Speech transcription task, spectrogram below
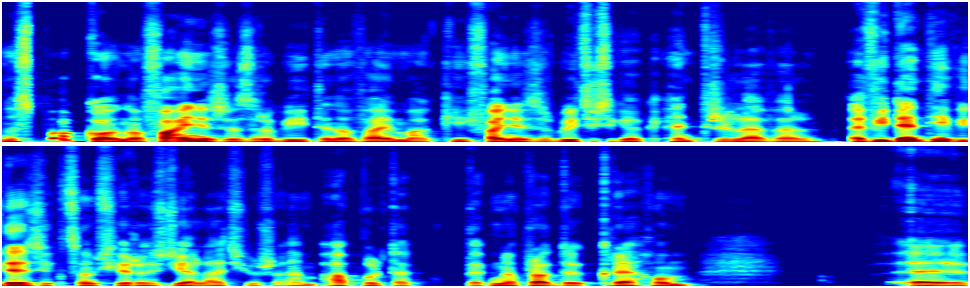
no spoko, no fajnie, że zrobili te nowe iMaki, fajnie, że zrobili coś takiego jak entry level. Ewidentnie widać, że chcą się rozdzielać już Apple tak, tak naprawdę krechą e,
